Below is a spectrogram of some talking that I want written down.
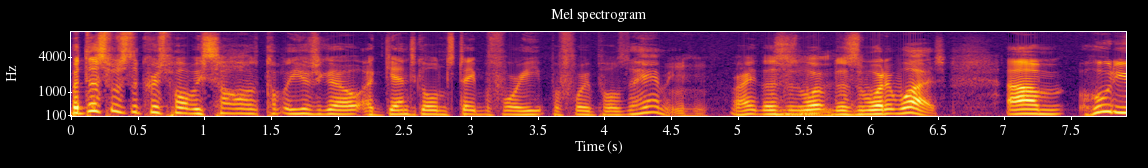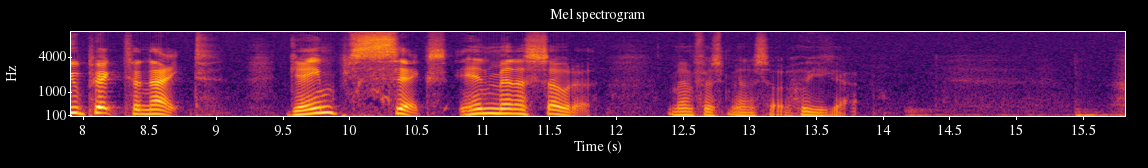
But this was the Chris Paul we saw a couple of years ago against Golden State before he before he pulls the hammy. Right? This is what this is what it was. Um, who do you pick tonight? Game six in Minnesota, Memphis, Minnesota. Who you got?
